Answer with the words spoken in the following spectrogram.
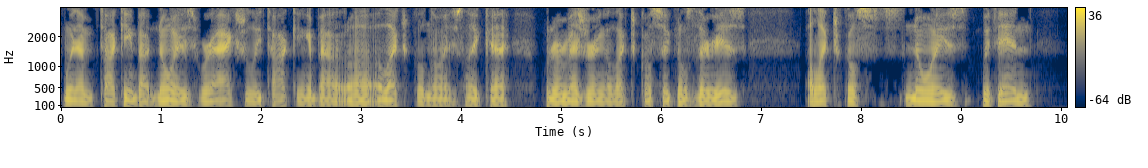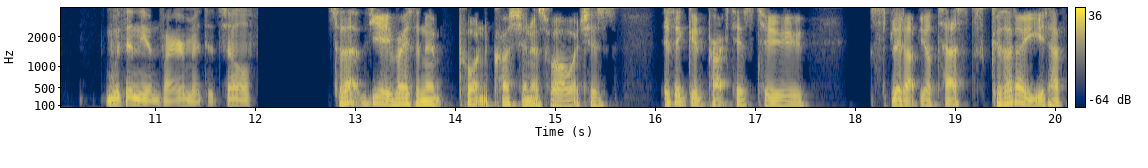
when I'm talking about noise, we're actually talking about uh, electrical noise. Like when we're measuring electrical signals, there is electrical s- noise within within the environment itself. So that yeah, you raised an important question as well, which is: is it good practice to split up your tests? Because I know you'd have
